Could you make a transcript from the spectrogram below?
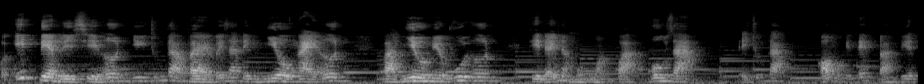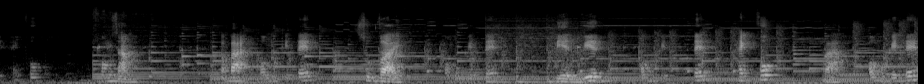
có ít tiền lì xì hơn, nhưng chúng ta về với gia đình nhiều ngày hơn và nhiều niềm vui hơn, thì đấy là một món quà vô giá để chúng ta có một cái tết đoàn viên hạnh phúc. Mong rằng các bạn có một cái tết sum vầy, có một cái tết điền viên có một cái tết hạnh phúc và có một cái tết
